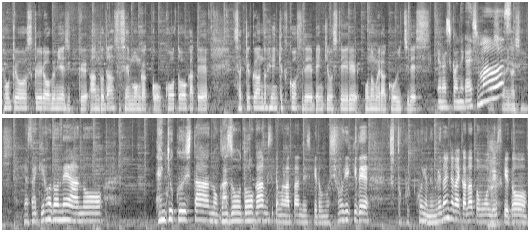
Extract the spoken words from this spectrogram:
東京スクールオブミュージックダンス専門学校高等課程作曲編曲コースで勉強している小野村光一です。よろしくお願いします。お願いします。いや先ほどねあの編曲したの画像動画見せてもらったんですけども衝撃でちょっと今夜眠れないんじゃないかなと思うんですけど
